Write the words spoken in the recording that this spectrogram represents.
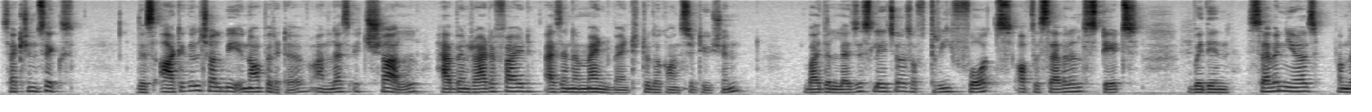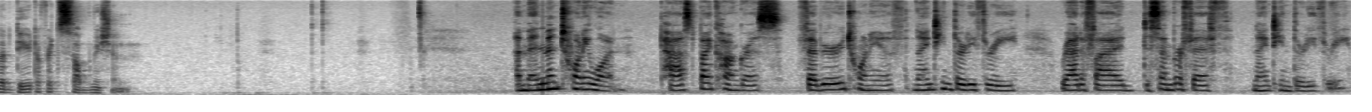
Section 6. This article shall be inoperative unless it shall have been ratified as an amendment to the Constitution by the legislatures of three fourths of the several states within seven years from the date of its submission. Amendment 21, passed by Congress February 20th, 1933, ratified December 5th, 1933.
